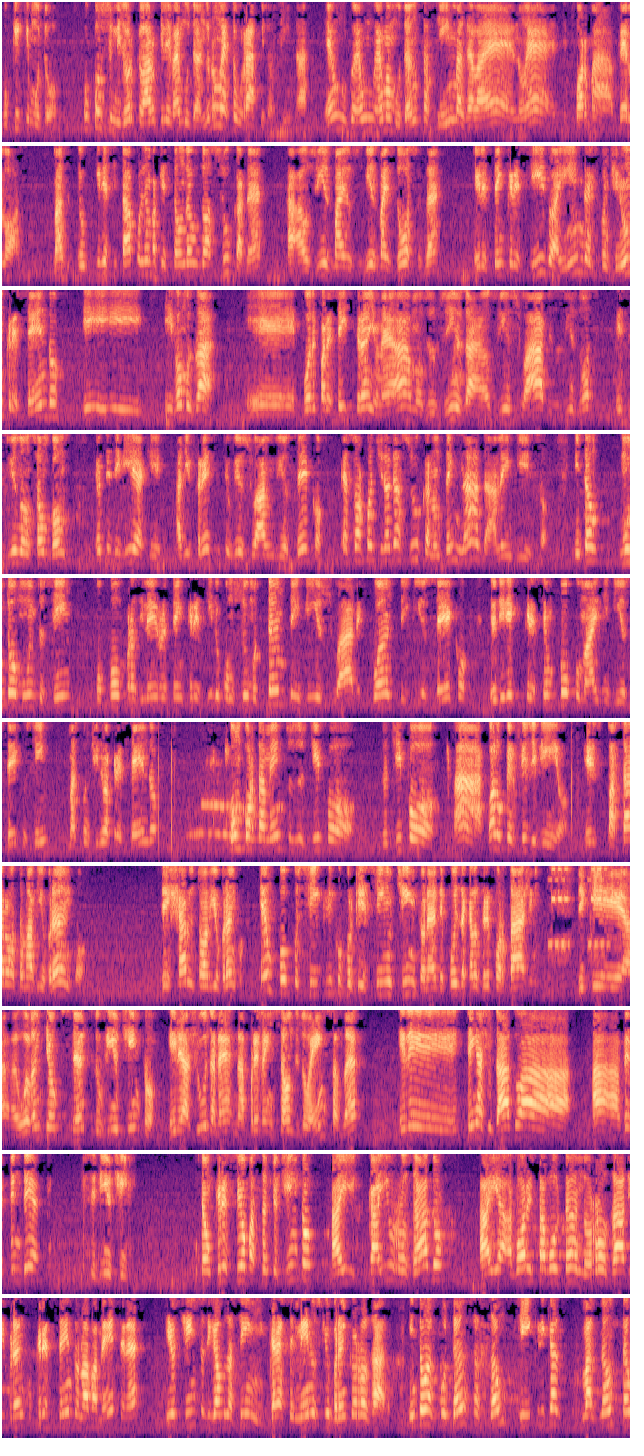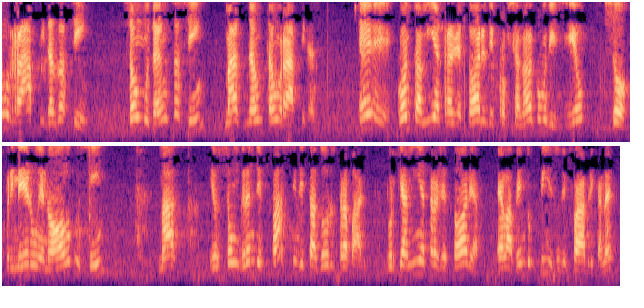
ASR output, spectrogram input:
o que, que mudou? O consumidor, claro que ele vai mudando. Não é tão rápido assim, tá? É, um, é, um, é uma mudança, sim, mas ela é, não é de forma veloz. Mas eu queria citar, por exemplo, a questão do, do açúcar, né? Os vinhos mais, os vinhos mais doces, né? Eles têm crescido ainda, eles continuam crescendo e, e, e vamos lá, é, pode parecer estranho, né? Ah, mas os vinhos, ah, os vinhos suaves, os vinhos doces, esses vinhos não são bons. Eu te diria que a diferença entre o vinho suave e o vinho seco é só a quantidade de açúcar, não tem nada além disso. Então, mudou muito sim. O povo brasileiro tem crescido o consumo tanto em vinho suave quanto em vinho seco. Eu diria que cresceu um pouco mais em vinho seco, sim, mas continua crescendo comportamentos do tipo, do tipo, ah, qual o perfil de vinho? Eles passaram a tomar vinho branco, deixaram de tomar vinho branco. É um pouco cíclico, porque sim, o tinto, né? Depois daquelas reportagens de que uh, o antioxidante do vinho tinto, ele ajuda, né, na prevenção de doenças, né? Ele tem ajudado a, a vender esse vinho tinto. Então cresceu bastante o tinto, aí caiu o rosado, aí agora está voltando rosado e branco crescendo novamente, né? E o tinto, digamos assim, cresce menos que o branco e o rosado. Então as mudanças são cíclicas, mas não tão rápidas assim. São mudanças sim, mas não tão rápidas. E quanto à minha trajetória de profissional, como disse, eu sou primeiro um enólogo, sim, mas eu sou um grande facilitador do trabalho, porque a minha trajetória, ela vem do piso de fábrica, né?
